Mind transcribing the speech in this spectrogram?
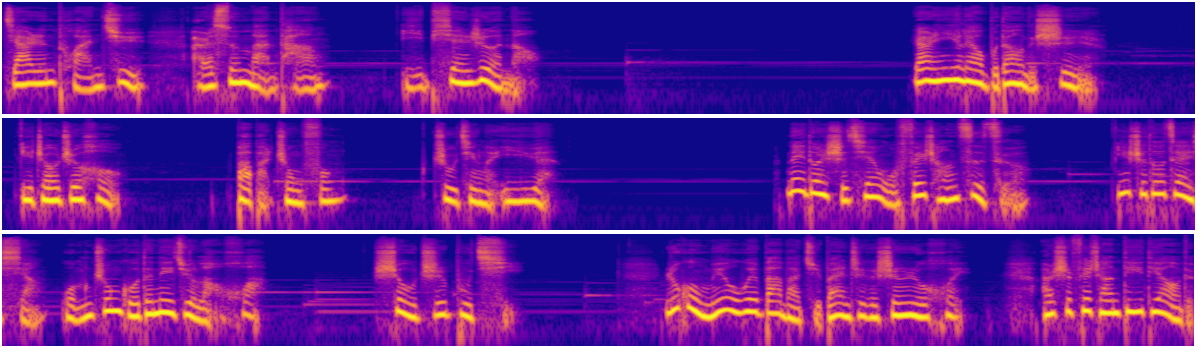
家人团聚，儿孙满堂，一片热闹。让人意料不到的是，一周之后，爸爸中风，住进了医院。那段时间我非常自责，一直都在想我们中国的那句老话：“受之不起。”如果我没有为爸爸举办这个生日会，而是非常低调的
